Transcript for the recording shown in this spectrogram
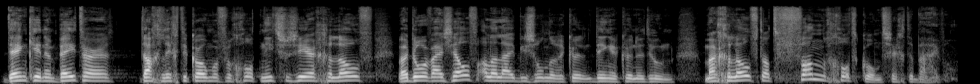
denken in een beter daglicht te komen voor God. Niet zozeer geloof waardoor wij zelf allerlei bijzondere dingen kunnen doen. Maar geloof dat van God komt, zegt de Bijbel.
